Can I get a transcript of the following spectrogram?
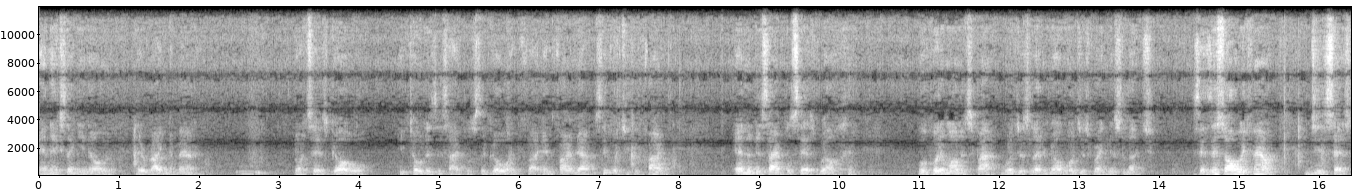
And next thing you know, they're writing about him. Mm. Lord says, go. He told his disciples to go and find, and find out and see what you can find. And the disciple says, well, we'll put him on the spot. We'll just let him know. We'll just bring this lunch. He says, this is all we found. And Jesus says,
